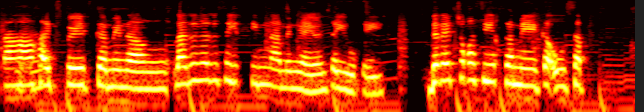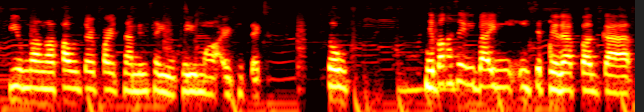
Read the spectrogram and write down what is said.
nakaka-experience kami ng, lalo na sa team namin ngayon sa UK. Diretso kasi kami kausap yung mga counterpart namin sa UK, yung mga architects. So, di ba kasi iba iniisip nila pagka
